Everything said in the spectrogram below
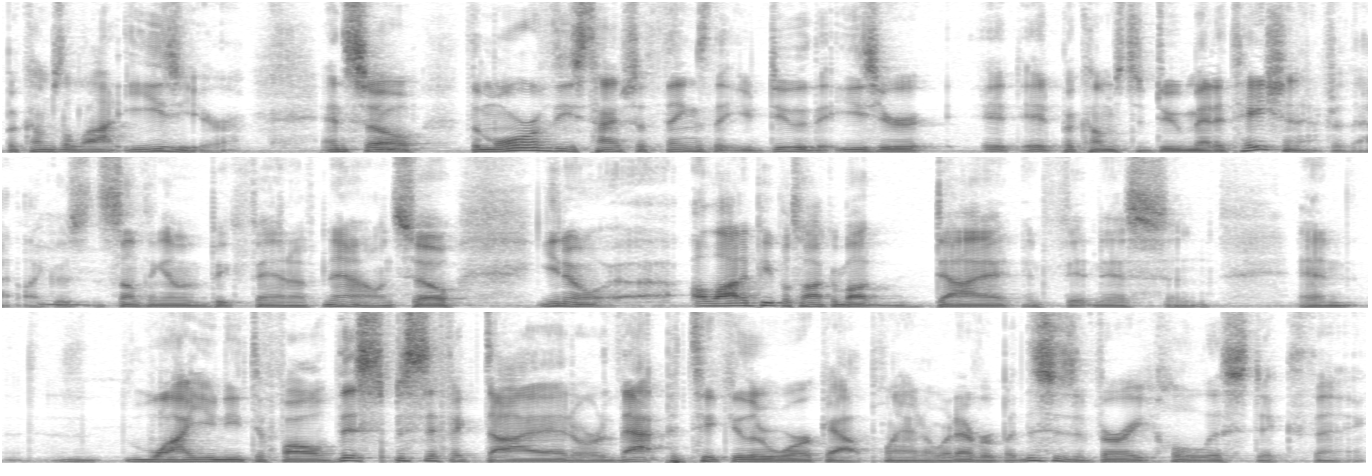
becomes a lot easier. And so the more of these types of things that you do the easier it, it becomes to do meditation after that. Like it's something i'm a big fan of now. And so you know a lot of people talk about diet and fitness and and why you need to follow this specific diet or that particular workout plan or whatever but this is a very holistic thing.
